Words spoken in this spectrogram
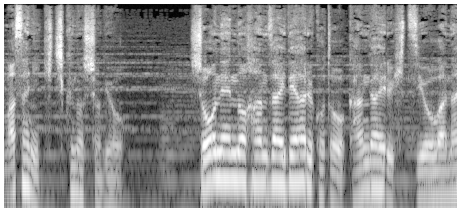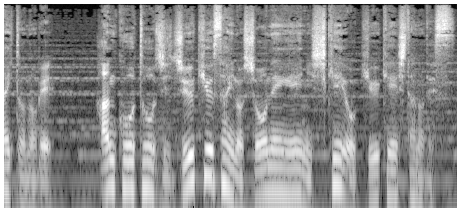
まさに鬼畜の所業。少年の犯罪であることを考える必要はないと述べ、犯行当時19歳の少年 A に死刑を求刑したのです。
